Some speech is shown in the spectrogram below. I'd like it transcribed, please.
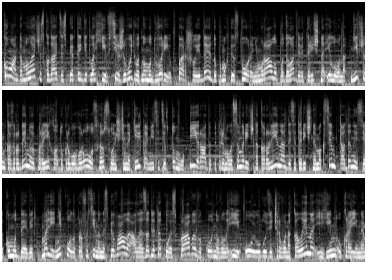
Команда малечі складається з п'яти дітлахів. Всі живуть в одному дворі. Першу ідею допомогти в створенні муралу подала дев'ятирічна Ілона. Дівчинка з родиною переїхала до Кривого Рогу з Херсонщини кілька місяців тому. Її радо підтримали семирічна Кароліна, десятирічний Максим та Денис, якому дев'ять. Малі ніколи професійно не співали, але задля такої справи виконували і Ой у лузі червона калина, і гімн України.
